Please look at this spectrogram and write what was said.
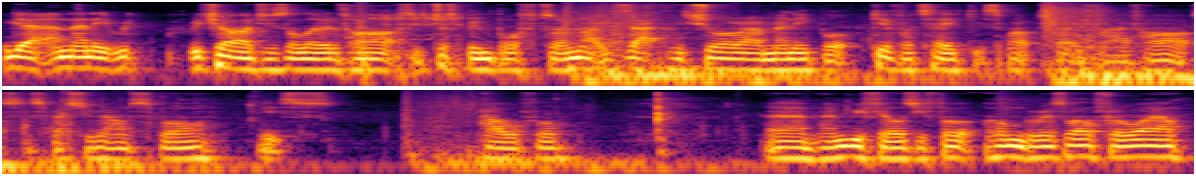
yeah, and then it re recharges a load of hearts. It's just been buffed, so I'm not exactly sure how many, but give or take, it's about 25 hearts, especially around spawn. It's powerful. Um, and refills your hunger as well for a while.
